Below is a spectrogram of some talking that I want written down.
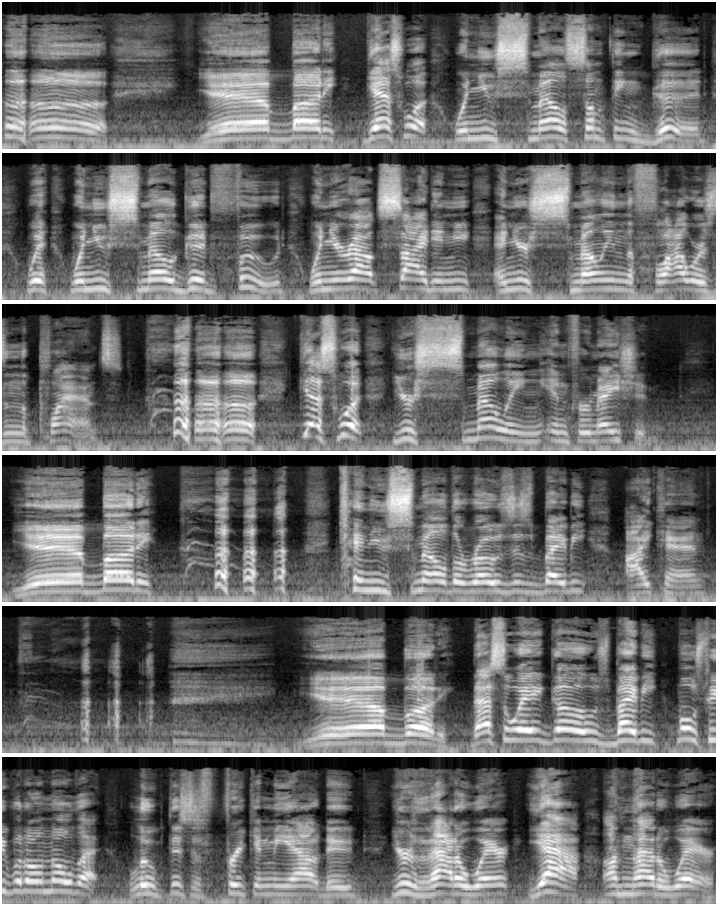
yeah, buddy. Guess what? When you smell something good, when, when you smell good food, when you're outside and, you, and you're smelling the flowers and the plants, guess what? You're smelling information. Yeah, buddy. can you smell the roses, baby? I can. Yeah, buddy. That's the way it goes, baby. Most people don't know that. Luke, this is freaking me out, dude. You're that aware? Yeah, I'm that aware.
